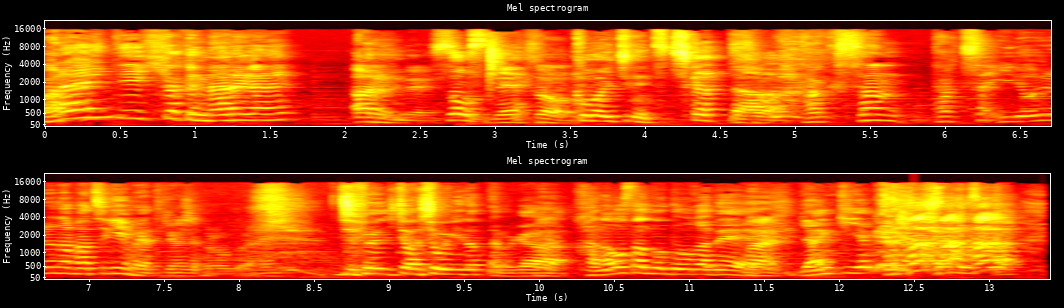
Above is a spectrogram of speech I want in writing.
バラエティ企画慣れがね、あるんで。そうっすね。そうこの1年培った、そう。たくさん、たくさんいろいろな罰ゲームやってきましたから、僕はね。自分一番衝撃だったのが、は花尾さんの動画で、はいヤンキー役やってたんですか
